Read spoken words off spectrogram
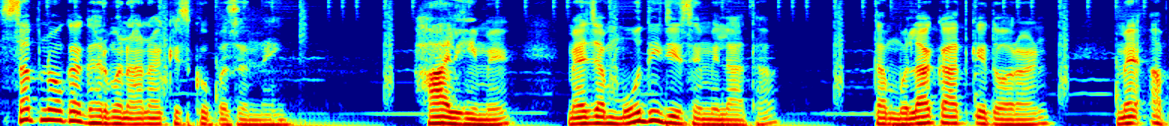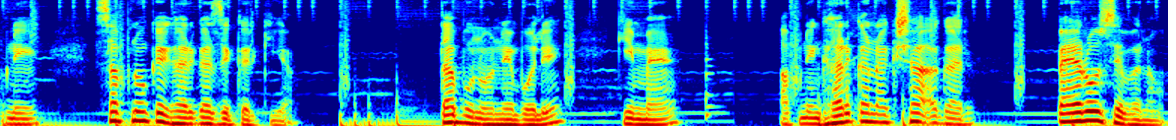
सपनों का घर बनाना किसको पसंद नहीं? हाल ही में, मैं जब मोदी जी से मिला था, तब मुलाकात के दौरान मैं अपने सपनों के घर का ज़िक्र किया। तब उन्होंने बोले कि मैं अपने घर का नक्शा अगर पैरों से बनाऊँ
